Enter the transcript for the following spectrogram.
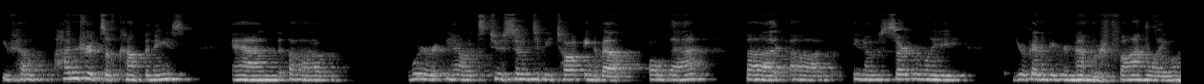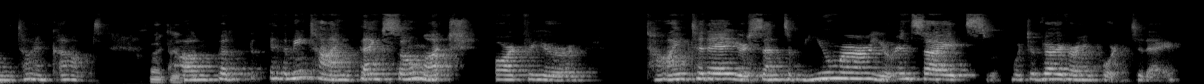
You've helped hundreds of companies and, um, we're, you know, it's too soon to be talking about all that, but, um, you know, certainly you're going to be remembered fondly when the time comes. Thank you. Um, but in the meantime, thanks so much, Art, for your time today, your sense of humor, your insights, which are very, very important today.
